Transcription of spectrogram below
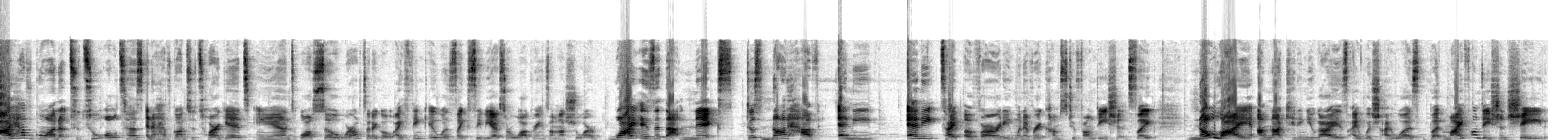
I have gone to two Ultas and I have gone to Target and also where else did I go? I think it was like CVS or Walgreens, I'm not sure. Why is it that NYX does not have any any type of variety whenever it comes to foundations? Like no lie, I'm not kidding you guys. I wish I was. But my foundation shade,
